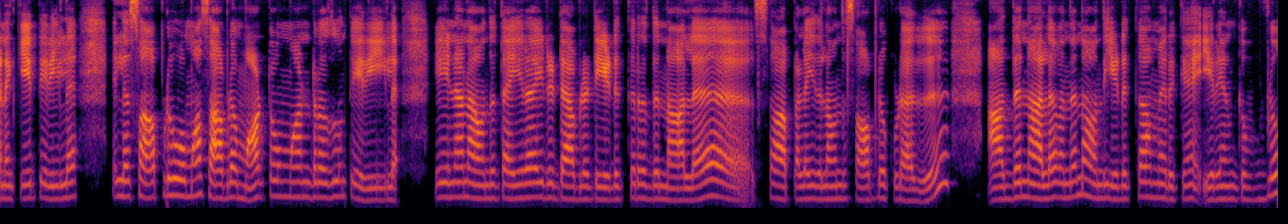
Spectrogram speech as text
எனக்கே தெரியல. இல்லை சாப்பிடுவோமா, சாப்பிட மாட்டோமான்றதும் தெரியல. ஏன்னா நான் வந்து தைராய்டு டேப்லெட் எடுக்கிறதுனால சா பழையதெல்லாம் வந்து சாப்பிடக்கூடாது. அதனால் வந்து நான் வந்து எடுக்காமல் இருக்கேன். எனக்கு இவ்வளோ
